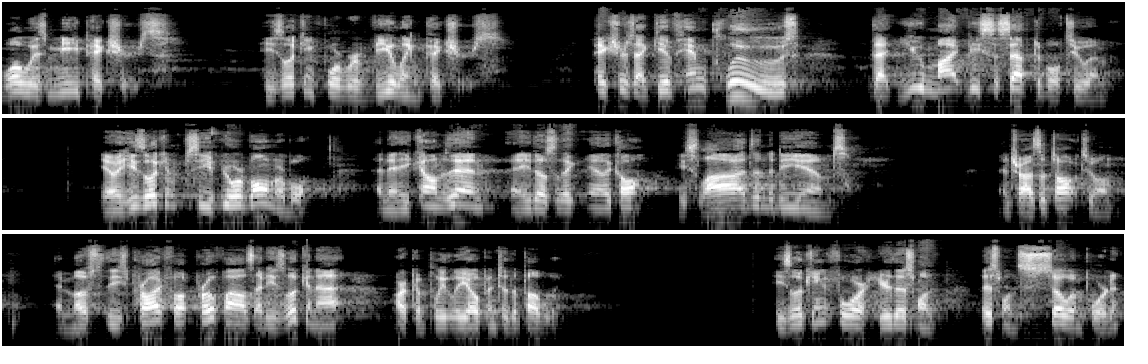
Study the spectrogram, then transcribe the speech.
woe is me pictures. He's looking for revealing pictures. Pictures that give him clues that you might be susceptible to him. You know, he's looking to see if you're vulnerable. And then he comes in and he does the, you know, they call, he slides into DMs and tries to talk to him. And most of these profiles that he's looking at are completely open to the public. He's looking for, hear this one, this one's so important.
